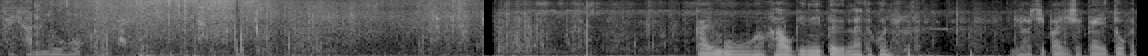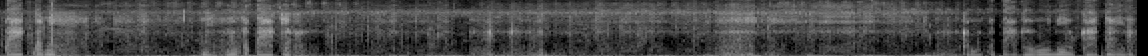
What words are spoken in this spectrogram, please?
ไก่คันอยู่หกอะไรไก่ไก่หมูเขากินนี่ตื่นแล้วทุกคน เดี๋ยวชิไปจะไกลตัวกระตากบ้านี่นี่มันกระตากอยู่กำมังกระตากหึงนี่มีโอกาสได้แล้ว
